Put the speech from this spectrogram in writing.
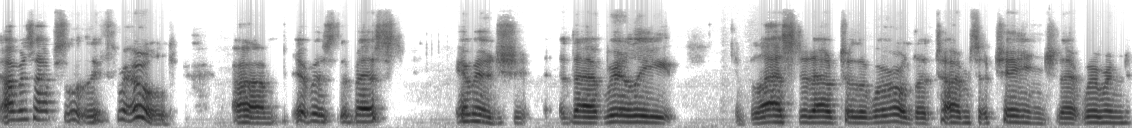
I was absolutely thrilled. Um, it was the best image that really blasted out to the world that times have changed, that women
